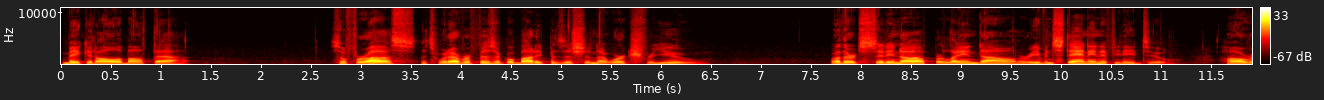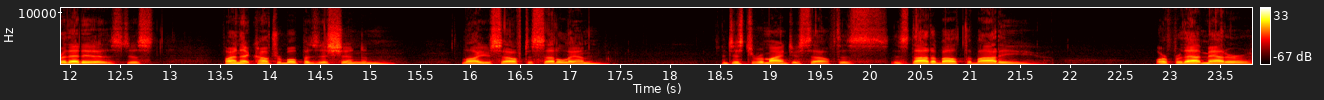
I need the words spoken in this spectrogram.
make it all about that. So for us, it's whatever physical body position that works for you, whether it's sitting up or laying down or even standing if you need to. However, that is, just find that comfortable position and allow yourself to settle in. And just to remind yourself, this is not about the body, or for that matter,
